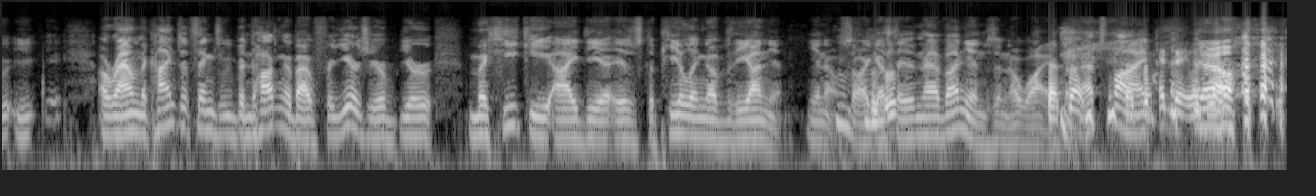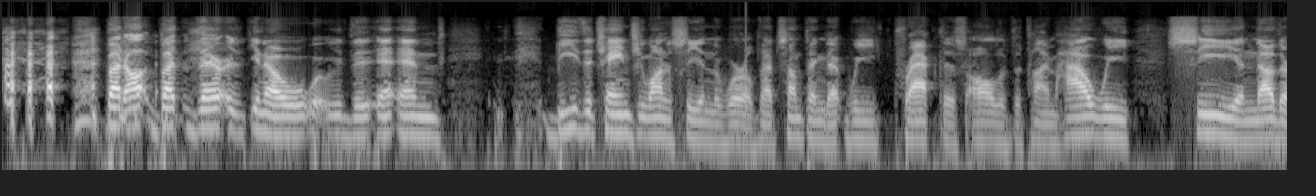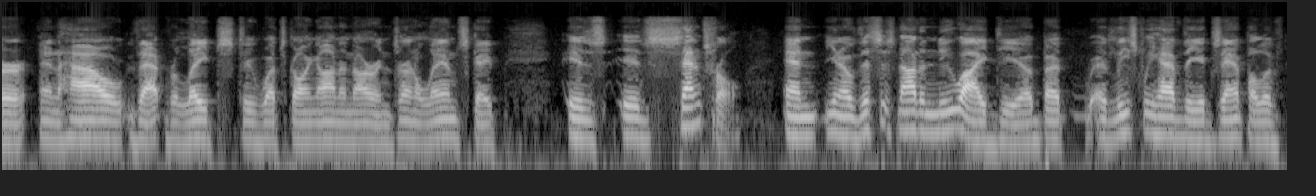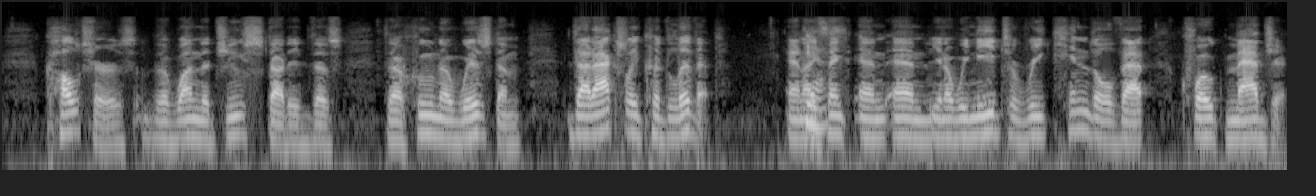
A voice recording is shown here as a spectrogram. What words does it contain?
around the kinds of things we've been talking about for years. Your your Mahiki idea is the peeling of the onion. You know, so I guess Mhm. they didn't have onions in Hawaii. That's but right. That's fine. That's right. you That's know. but uh, but there, you know, the, and be the change you want to see in the world. That's something that we practice all of the time. How we see another and how that relates to what's going on in our internal landscape is is central. And you know, this is not a new idea, but at least we have the example of cultures, the one that you studied, this the Huna wisdom, that actually could live it. And I think, and and you know, we need to rekindle that quote magic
